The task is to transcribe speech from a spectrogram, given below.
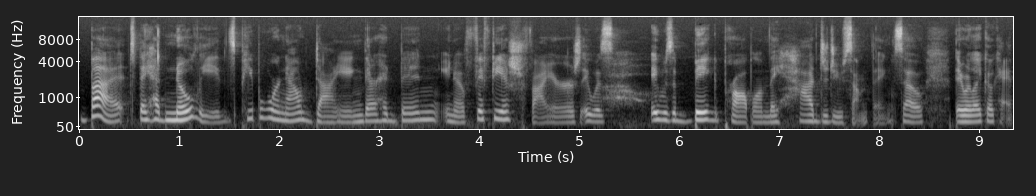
But they had no leads. People were now dying. There had been, you know, 50ish fires. It was it was a big problem. They had to do something. So they were like, "Okay,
